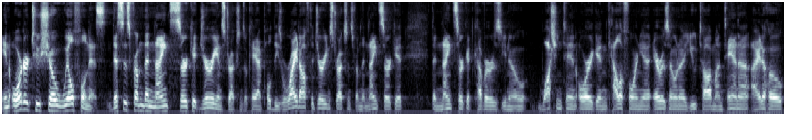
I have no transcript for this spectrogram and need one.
in order to show willfulness. This is from the Ninth Circuit jury instructions. Okay, I pulled these right off the jury instructions from the Ninth Circuit. The Ninth Circuit covers, you know, Washington, Oregon, California, Arizona, Utah, Montana, Idaho,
